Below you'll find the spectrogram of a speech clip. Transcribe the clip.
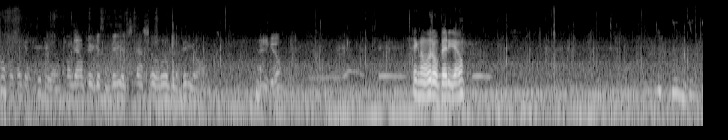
almost wish I take that studio and come down through and get some video, just kind of show a little bit of video on. There you go. Taking a little video. Mm -hmm.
